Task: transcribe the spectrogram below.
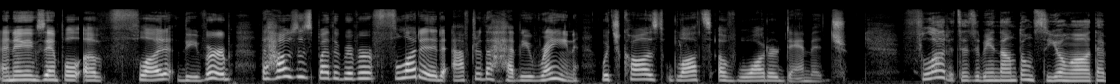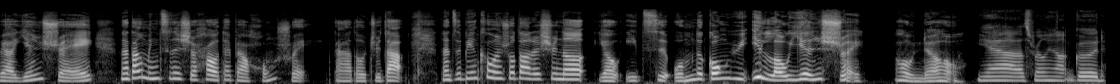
And an example of flood, the verb, the houses by the river flooded after the heavy rain, which caused lots of water damage. Flood 在这边当动词用哦，代表淹水。那当名词的时候，代表洪水。大家都知道。那这边课文说到的是呢，有一次我们的公寓一楼淹水。 Oh no. Yeah, that's really not good.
